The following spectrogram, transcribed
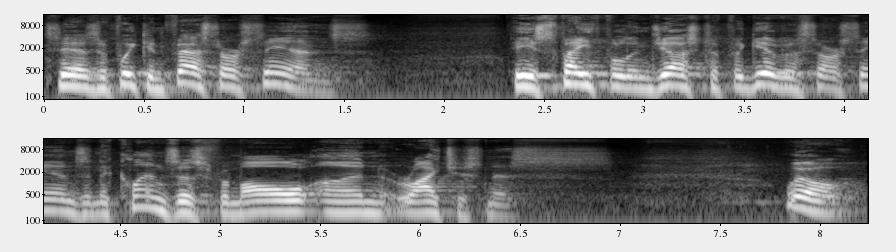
says, If we confess our sins, he is faithful and just to forgive us our sins and to cleanse us from all unrighteousness. Well,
